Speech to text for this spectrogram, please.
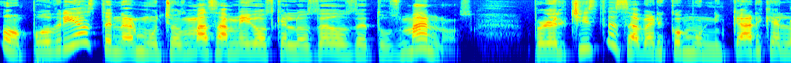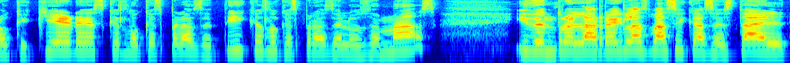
No, podrías tener muchos más amigos que los dedos de tus manos. Pero el chiste es saber comunicar qué es lo que quieres, qué es lo que esperas de ti, qué es lo que esperas de los demás. Y dentro de las reglas básicas está el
